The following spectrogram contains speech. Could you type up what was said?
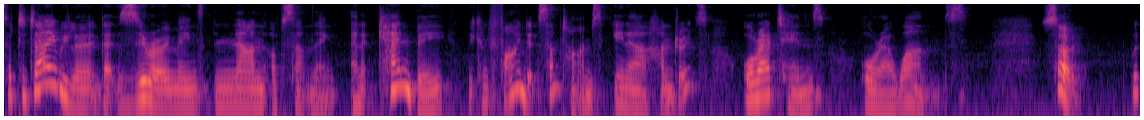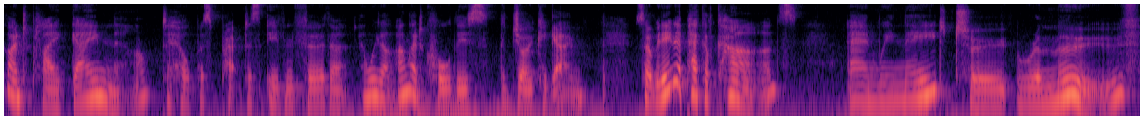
So today we learned that zero means none of something and it can be, we can find it sometimes in our hundreds or our tens or our ones. So we're going to play a game now to help us practice even further. And we I'm going to call this the Joker game. So we need a pack of cards and we need to remove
